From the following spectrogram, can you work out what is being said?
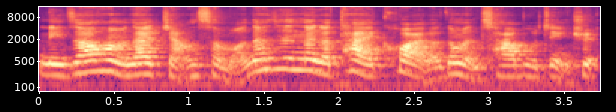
你知道他们在讲什么，但是那个太快了，根本插不进去。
